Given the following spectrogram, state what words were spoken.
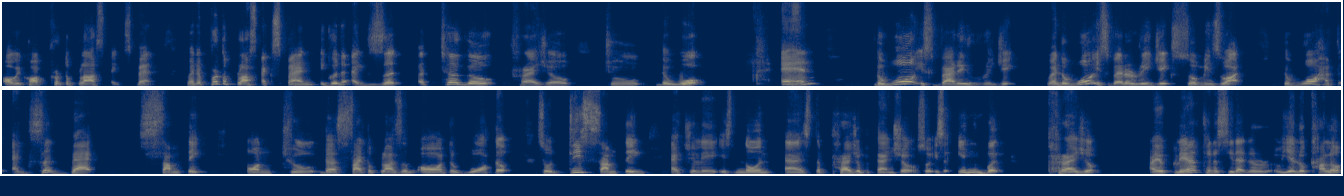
or we call protoplast expand. When the protoplasm expand, it's going to exert a turgor pressure to the wall. And the wall is very rigid. When the wall is very rigid, so means what? The wall have to exert back something onto the cytoplasm or the water. So this something actually is known as the pressure potential. So it's an inward pressure. Are you clear? Can you see that the yellow color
